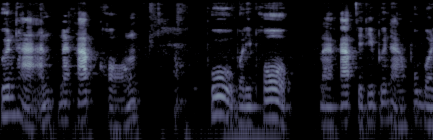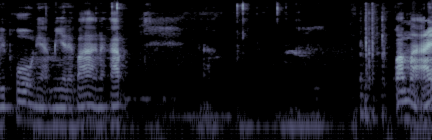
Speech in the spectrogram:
พื้นฐานนะครับของผู้บริโภคนะครับ สิทธิพื้นฐานของผู้บริโภคเนี่ยมีอะไรบ้างนะครับ ความหมาย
